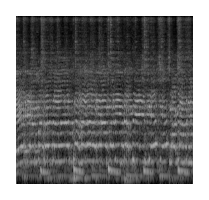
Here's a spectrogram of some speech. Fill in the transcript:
జయ మరణ సహాయ మరిత పీకే సగాడు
